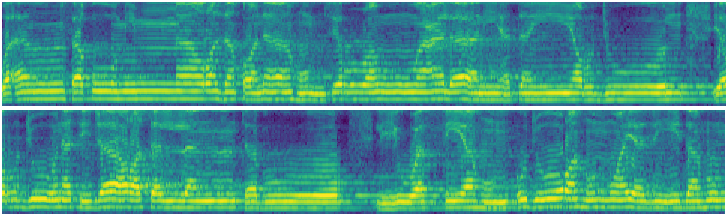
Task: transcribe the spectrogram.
وأنفقوا مما رزقناهم سرا وعلانية يرجون يرجون تجارة لن تبور ليوفيهم أجورهم ويزيدهم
